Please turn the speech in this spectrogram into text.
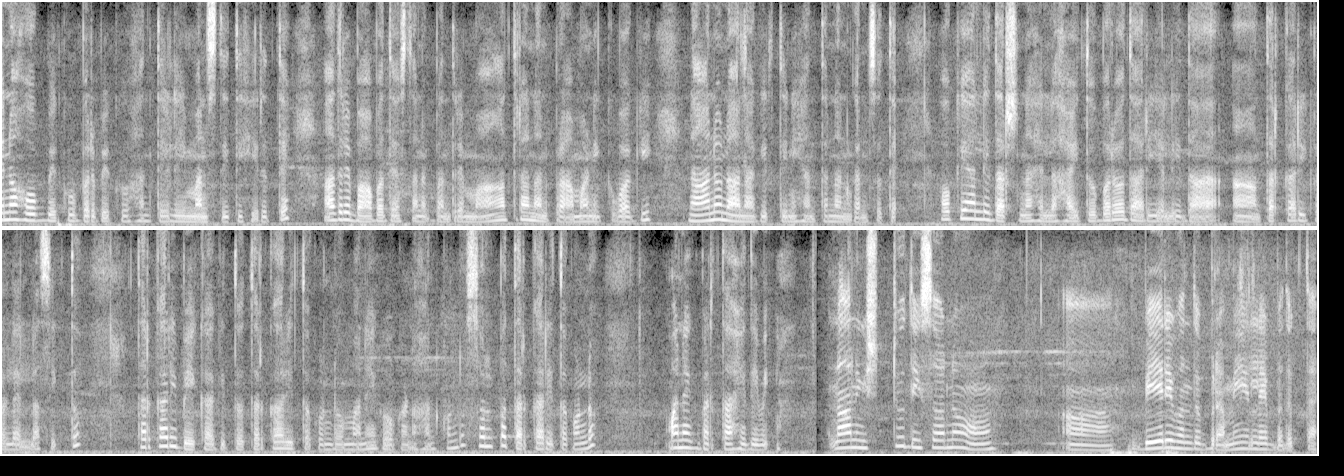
ಏನೋ ಹೋಗಬೇಕು, ಬರಬೇಕು ಅಂತೇಳಿ ಮನಸ್ಥಿತಿ ಇರುತ್ತೆ. ಆದರೆ ಬಾಬಾ ದೇವಸ್ಥಾನಕ್ಕೆ ಬಂದರೆ ಮಾತ್ರ ನಾನು ಪ್ರಾಮಾಣಿಕವಾಗಿ ನಾನು ನಾನಾಗಿರ್ತೀನಿ ಅಂತ ನನಗನ್ಸುತ್ತೆ. ಓಕೆ, ಅಲ್ಲಿ ದರ್ಶನ ಎಲ್ಲ ಆಯಿತು. ಬರೋ ದಾರಿಯಲ್ಲಿ ದಾ ತರಕಾರಿಗಳೆಲ್ಲ ಸಿಕ್ತು. ತರಕಾರಿ ಬೇಕಾಗಿತ್ತು. ತರಕಾರಿ ತಗೊಂಡು ಮನೆಗೆ ಹೋಗೋಣ ಅಂದ್ಕೊಂಡು ಸ್ವಲ್ಪ ತರಕಾರಿ ತಗೊಂಡು ಮನೆಗೆ ಬರ್ತಾ ಇದ್ದೀವಿ. ನಾನು ಇಷ್ಟು ದಿವಸನೂ ಬೇರೆ ಒಂದು ಭ್ರಮೆಯಲ್ಲೇ ಬದುಕ್ತಾ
